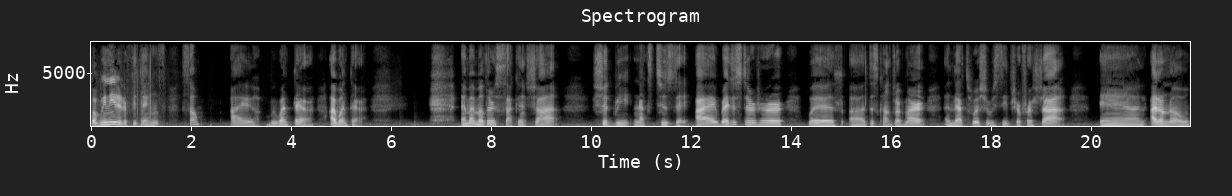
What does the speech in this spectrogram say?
but we needed a few things, so I we went there. I went there. And my mother's second shot should be next Tuesday. I registered her with uh, Discount Drug Mart, and that's where she received her first shot. And I don't know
